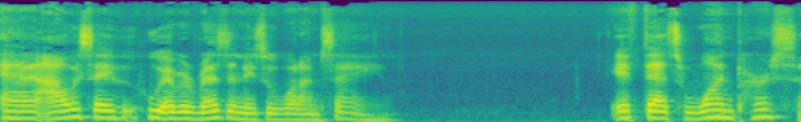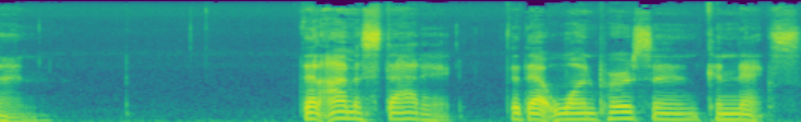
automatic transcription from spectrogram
And I always say, whoever resonates with what I'm saying. If that's one person, then I'm ecstatic that that one person connects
